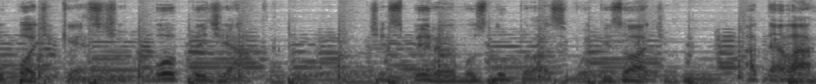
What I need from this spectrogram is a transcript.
o podcast O Pediatra. Te esperamos no próximo episódio. Até lá!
